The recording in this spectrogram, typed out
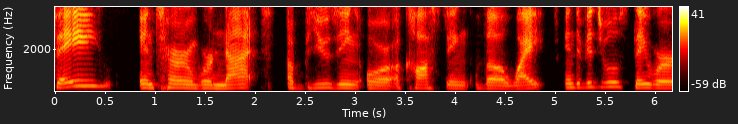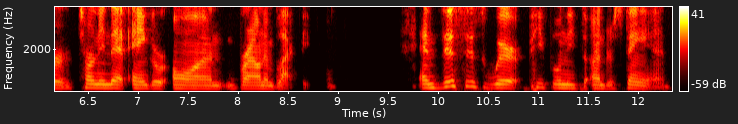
They in turn were not abusing or accosting the white individuals. They were turning that anger on brown and black people. And this is where people need to understand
